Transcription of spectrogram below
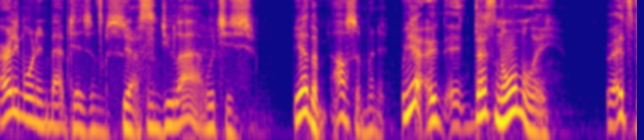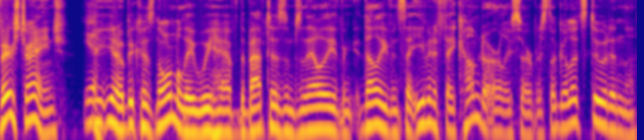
early morning baptisms Yes. in July, which is Yeah. The awesome, isn't it? yeah. It, it, that's normally. It's very strange. Yeah. You, know, because normally we have the baptisms, and they'll even they'll even say even if they come to early service, they'll go, "Let's do it in the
